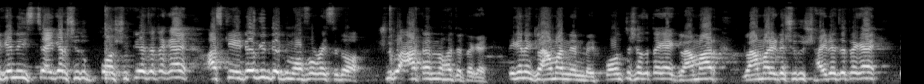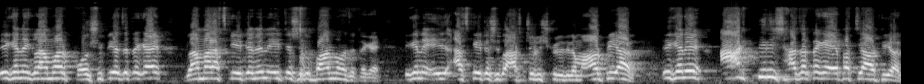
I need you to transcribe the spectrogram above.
এখানে স্ট্রাইকার শুধু পঁয়ষট্টি হাজার টাকায়, আজকে এটাও কিন্তু একদম অফার প্রাইসে দেওয়া, শুধু আটান্ন হাজার টাকায়। এখানে গ্লামার নেন ভাই, পঞ্চাশ হাজার টাকায় গ্লামার গ্লামার এটা শুধু ষাট হাজার টাকায়, এখানে গ্লামার পঁয়ষট্টি হাজার টাকায় গ্লামার আজকে এটা নেন এটা শুধু বান্ন হাজার টাকায়। এখানে আজকে এটা শুধু আটচল্লিশ করে দিলাম আরটিআর এখানে আটত্রিশ হাজার টাকায় অ্যাপাচি আরটিআর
